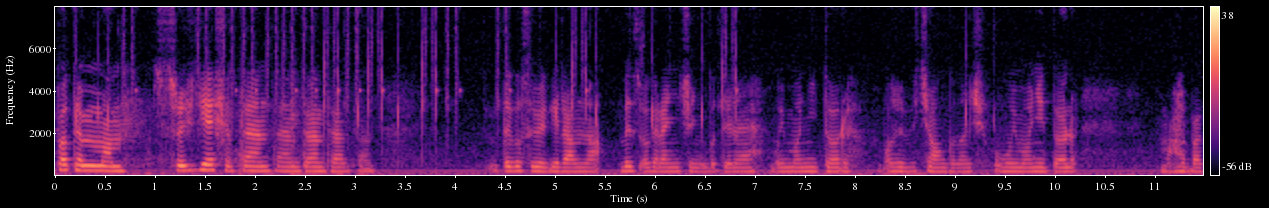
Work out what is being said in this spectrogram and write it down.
Potem mam 60, ten, ten, ten, ten, ten. Dlatego sobie gram na bez ograniczeń, bo tyle mój monitor może wyciągnąć, bo mój monitor ma chyba,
